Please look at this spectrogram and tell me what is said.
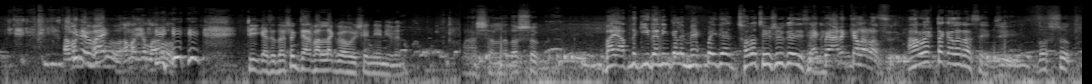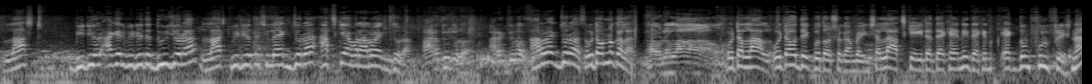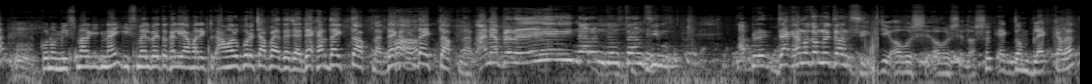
কি আমাকে রে ভাই? আমাকে মারো। ঠিক আছে দর্শক যার ভালো লাগবে অবশ্যই নিয়ে নেবেন। মাশাল্লাহ দর্শক। ভাই আপনি কি ইদানিং কালে ম্যাক পাই দিয়ে ছড়া ছেড়ে শুরু করে দিয়েছেন দেখবে আরেক কালার আছে। আরও একটা কালার আছে। জি। দর্শক লাস্ট ভিডিওর আগের ভিডিওতে দুই জোড়া লাস্ট ভিডিওতে ছিল এক জোড়া আজকে আবার আরও এক জোড়া। আর দুই জোড়া আরেক জোড়া আছে। আরও এক জোড়া আছে ওইটা অন্য কালার ওটা লাল। ওটা লাল ওইটাও দেখব দর্শক আমরা ইনশাল্লাহ আজকে এটা দেখায়নি দেখেন একদম ফুল ফ্রেশ না। কোনো মিসমার্কিং নাই ইসমাইল ভাই তো খালি আমার একটু আমার উপরে চাপায় দেওয়া যায়। দেখার দায়িত্ব আপনার দেখানোর হ্যাঁ। দায়িত্ব আপনার। আমি আপনার এই নারায়ণগঞ্জ আপনার দেখানোর জন্যই তো আনছি। জি অবশ্যই অবশ্যই। দর্শক একদম ব্ল্যাক কালার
